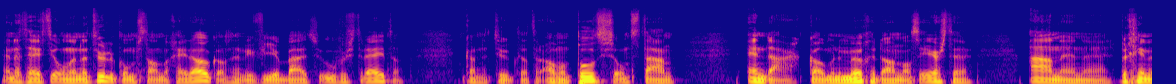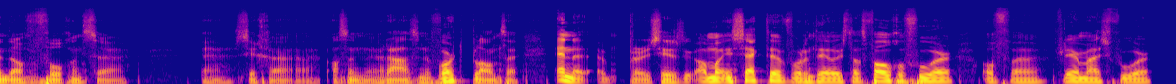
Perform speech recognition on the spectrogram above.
En dat heeft hij onder natuurlijke omstandigheden ook. Als een rivier buiten zijn oevers treedt, dan kan natuurlijk dat er allemaal poeltjes ontstaan. En daar komen de muggen dan als eerste aan en eh, beginnen dan vervolgens eh, zich eh, als een razende voort te planten. En eh produceren natuurlijk allemaal insecten. Voor een deel is dat vogelvoer of vleermuisvoer.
